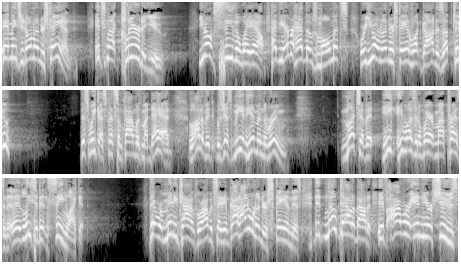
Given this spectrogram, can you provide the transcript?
It means you don't understand. It's not clear to you. You don't see the way out. Have you ever had those moments where you don't understand what God is up to? This week I spent some time with my dad. A lot of it was just me and him in the room. Much of it, he, he wasn't aware of my presence. At least it didn't seem like it. There were many times where I would say to him, God, I don't understand this. No doubt about it. If I were in your shoes,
